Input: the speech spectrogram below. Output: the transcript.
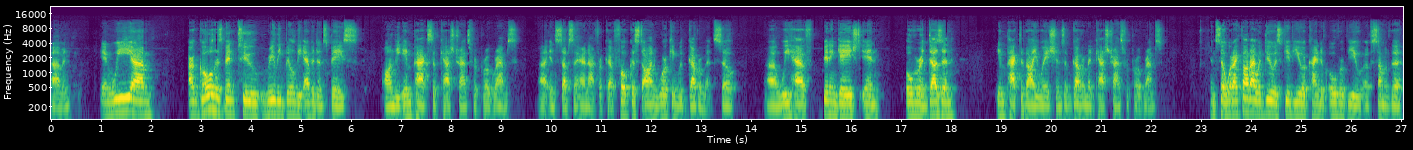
Um, and, and we, um, our goal has been to really build the evidence base on the impacts of cash transfer programs uh, in sub-Saharan Africa, focused on working with governments. So uh, we have been engaged in over a dozen impact evaluations of government cash transfer programs. And so what I thought I would do is give you a kind of overview of some of the,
